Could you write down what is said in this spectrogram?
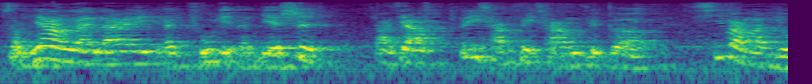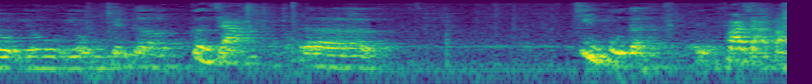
怎么样来来呃处理呢？也是大家非常非常这个。希望啊有有有这个更加呃进步的发展吧，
